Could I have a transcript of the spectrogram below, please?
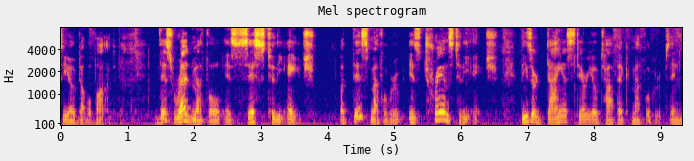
CO double bond. This red methyl is cis to the H, but this methyl group is trans to the H. These are diastereotopic methyl groups in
